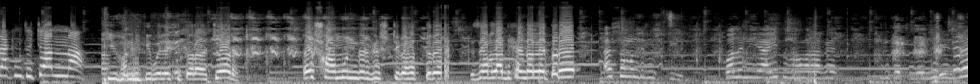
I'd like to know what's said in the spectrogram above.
আমরা কিন্তু চর না কি আমি কি বলে কি তোরা চর এ সমুদ্র বৃষ্টি কথা তোরে যে লাঠি খান্ডা লাই তোরে এ সমুদ্র বৃষ্টি বলে নি আই তুই আমার আগে শুরু করতে দে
